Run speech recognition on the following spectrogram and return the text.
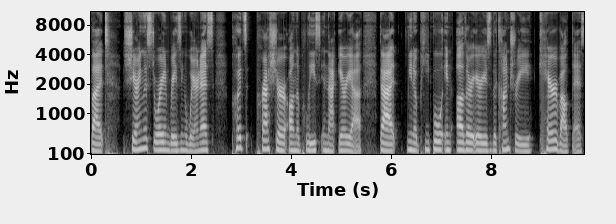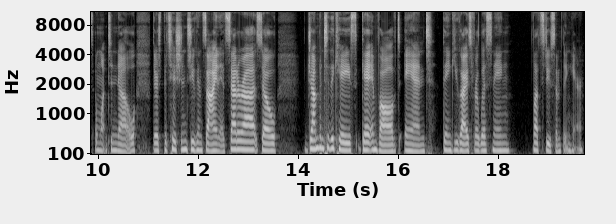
But sharing the story and raising awareness puts pressure on the police in that area that you know people in other areas of the country care about this and want to know there's petitions you can sign etc so jump into the case, get involved, and thank you guys for listening. Let's do something here.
